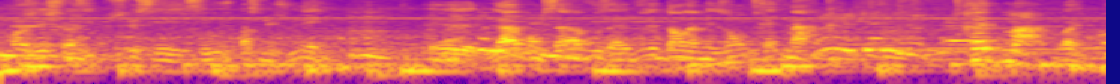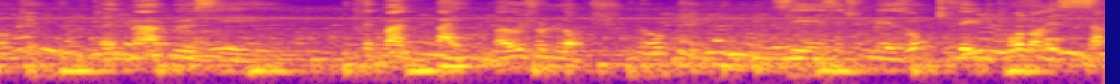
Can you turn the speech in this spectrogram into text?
moi, je l'ai choisi puisque c'est où je passe mes journées. Mhm. Euh, là, comme ça, vous, avez, vous êtes dans la maison Trademark. Trademark Ouais. Ok. Trademark, c'est Jaune. C'est une maison qui fait uniquement dans les sacs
